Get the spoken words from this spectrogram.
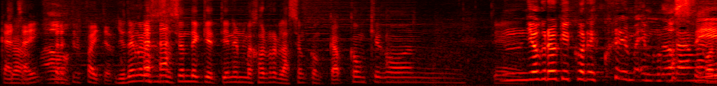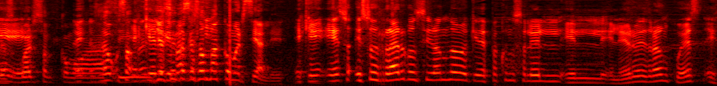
¿Cachai? Claro. Para. Street Fighter. Yo tengo la sensación de que tienen mejor relación con Capcom que con. Mm, Yo creo que con Square, No sé. con Square son como. Eh, son- así. son- Es que yo que siento pasa que son que- más comerciales. Es que eso, eso es raro considerando que después cuando salió el, el, el héroe de Dragon Quest es-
